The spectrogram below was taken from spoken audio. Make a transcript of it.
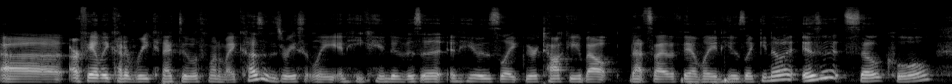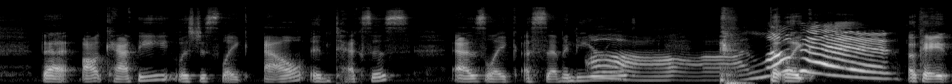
uh our family kind of reconnected with one of my cousins recently and he came to visit and he was like we were talking about that side of the family and he was like you know what isn't it so cool that Aunt Kathy was just like out in Texas as like a 70 year old. I love like- it. Okay,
